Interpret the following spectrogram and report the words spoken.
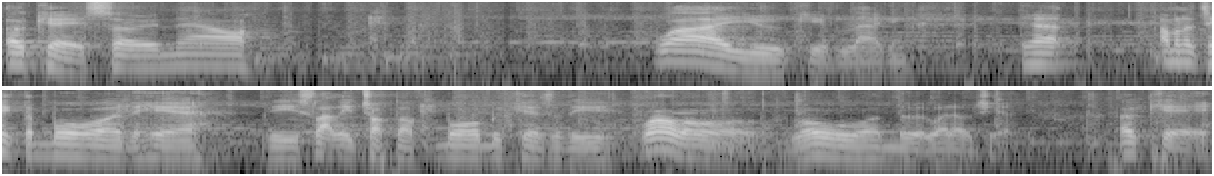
Okay, so now... Why you keep lagging? Yeah, I'm gonna take the ball over here the slightly chopped off ball because of the whoa, whoa, whoa roll under it. Why don't you? Okay.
